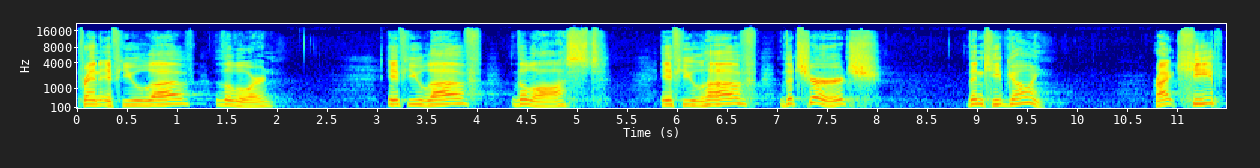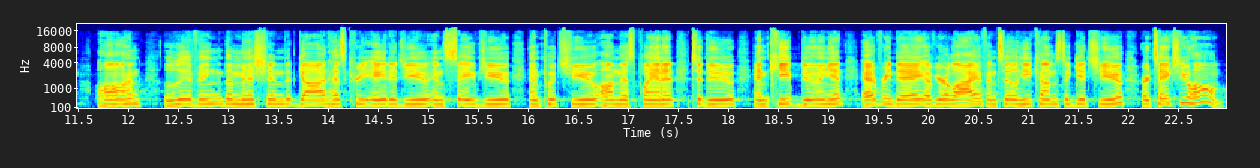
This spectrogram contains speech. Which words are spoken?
Friend, if you love the Lord, if you love the lost, if you love the church, then keep going. Right? Keep on living the mission that God has created you and saved you and put you on this planet to do and keep doing it every day of your life until He comes to get you or takes you home.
